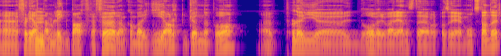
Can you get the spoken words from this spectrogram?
Eh, fordi at Mm. de ligger bak fra før. De kan bare gi alt, gønne på. eh, Pløye over hver eneste si, motstander.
